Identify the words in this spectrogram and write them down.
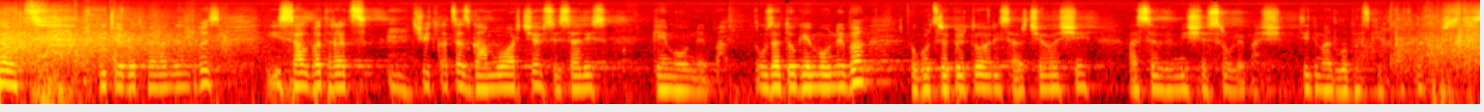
გილოცავთ ბიჭებო თქვენამდე დღეს. ის ალბათ რაც შვიდკაცას გამოარჩევს ეს არის გემოვნება. უზადო გემოვნება როგორც რეპერტუარის არჩევაში ასევე მის შესრულებაში. დიდ მადლობას გიხდით გაქრისტეს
